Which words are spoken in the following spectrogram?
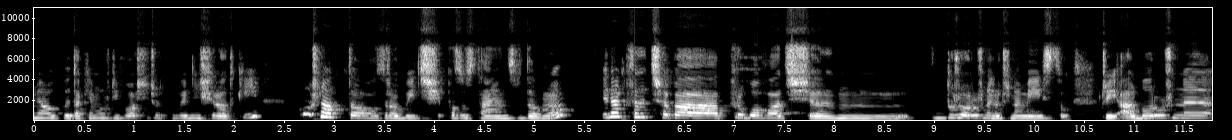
miałby takie możliwości czy odpowiednie środki. Można to zrobić pozostając w domu, jednak wtedy trzeba próbować dużo różnych rzeczy na miejscu, czyli albo różne,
